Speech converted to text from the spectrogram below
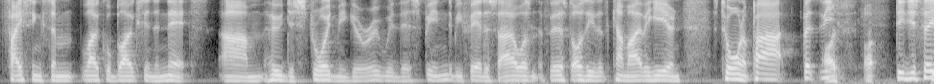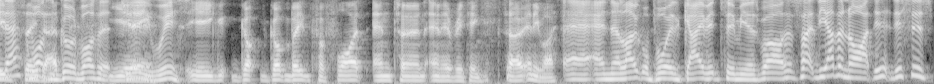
facing some local blokes in the nets um, who destroyed me, Guru, with their spin. To be fair to say, I wasn't the first Aussie that's come over here and it's torn apart. But I I did you see that? see it wasn't that. good, was it? Yeah, Gee whiz. He got got beaten for flight and turn and everything. So anyway, Uh, and the local boys gave it to me as well. So the other night, this, this is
